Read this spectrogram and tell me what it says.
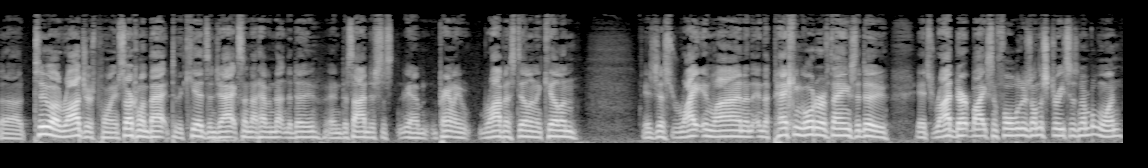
But uh, to uh, Roger's point, circling back to the kids in Jackson not having nothing to do and deciding just to, you know, apparently robbing, stealing, and killing is just right in line. And, and the pecking order of things to do, it's ride dirt bikes and four wheelers on the streets is number one.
